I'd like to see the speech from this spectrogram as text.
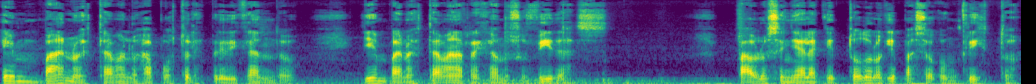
en vano estaban los apóstoles predicando y en vano estaban arriesgando sus vidas. Pablo señala que todo lo que pasó con Cristo,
